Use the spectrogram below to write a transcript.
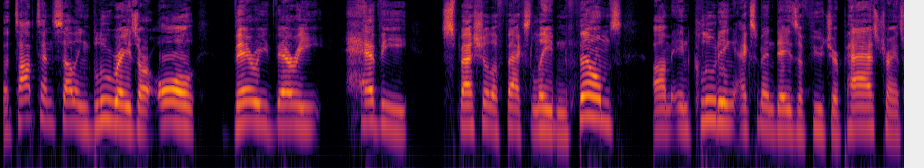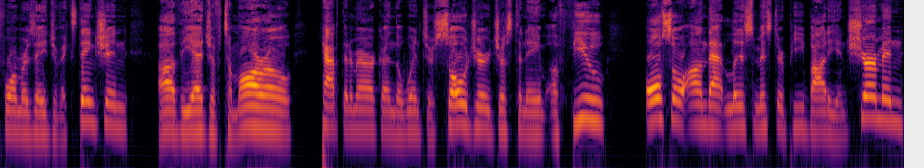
The top 10 selling Blu rays are all very, very heavy special effects laden films, um, including X Men Days of Future Past, Transformers Age of Extinction, uh, The Edge of Tomorrow, Captain America and the Winter Soldier, just to name a few. Also on that list, Mr. Peabody and Sherman,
